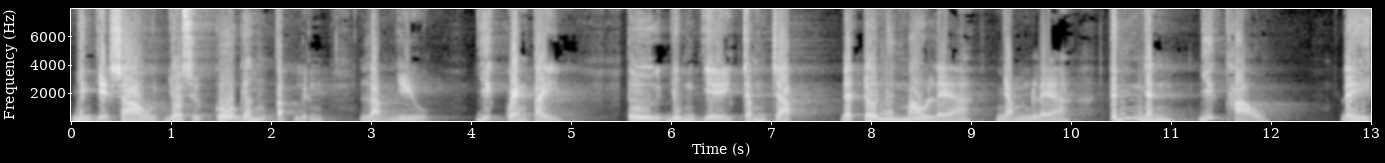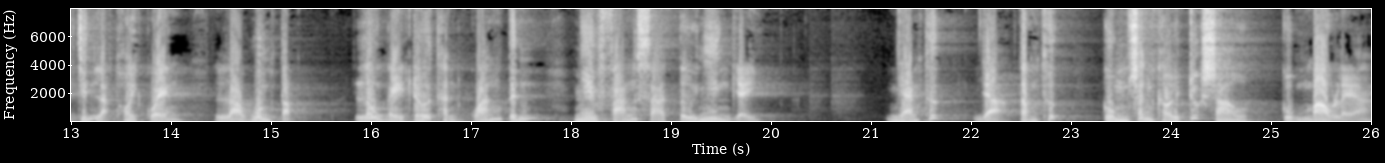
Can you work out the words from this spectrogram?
Nhưng về sau do sự cố gắng tập luyện, làm nhiều, viết quen tay, từ dụng về chậm chạp đã trở nên mau lẹ, nhậm lẹ, tính nhanh, viết thạo. Đấy chính là thói quen, là quân tập, lâu ngày trở thành quán tính như phản xạ tự nhiên vậy. Nhãn thức và tâm thức cùng sanh khởi trước sau cũng mau lẹ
